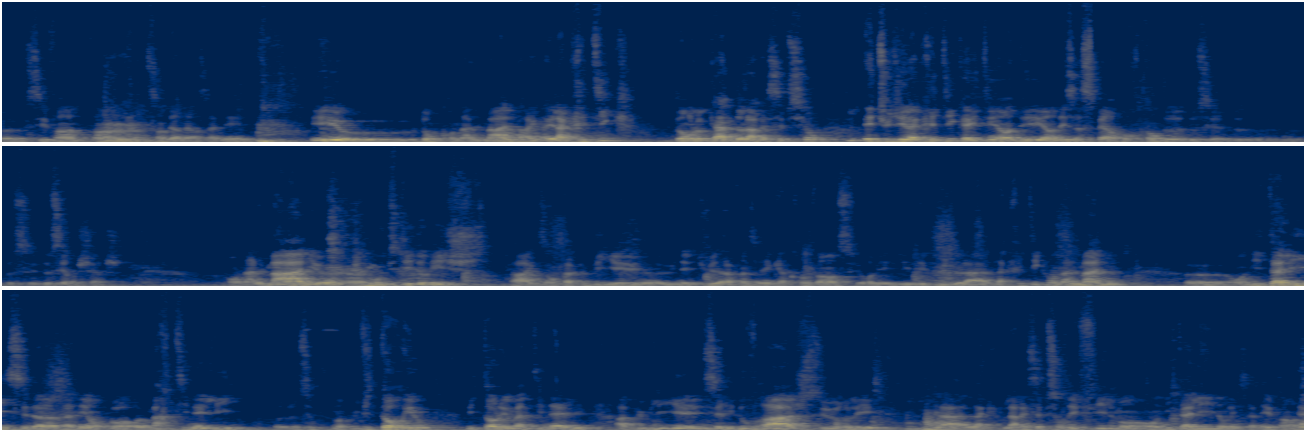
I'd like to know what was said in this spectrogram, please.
euh, ces 20, 20, 25 dernières années. Et euh, donc en Allemagne, par exemple, et la critique, dans le cadre de la réception, étudier la critique a été un des, aspects importants de, ces, recherches. En Allemagne, Helmut Diederich, par exemple, a publié une, étude à la fin des années 80 sur les, débuts de la, critique en Allemagne. Euh, en Italie, ces dernières années encore, Martinelli, euh, je ne sais plus, Vittorio, Vittorio Martinelli a publié une série d'ouvrages sur la, réception des films en, Italie dans les années 20, 30.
